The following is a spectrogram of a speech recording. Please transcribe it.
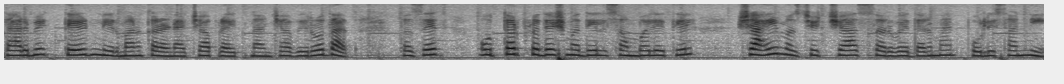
धार्मिक तेढ निर्माण करण्याच्या प्रयत्नांच्या विरोधात तसेच उत्तर प्रदेशमधील संभल येथील शाही मस्जिदच्या सर्वे दरम्यान पोलिसांनी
